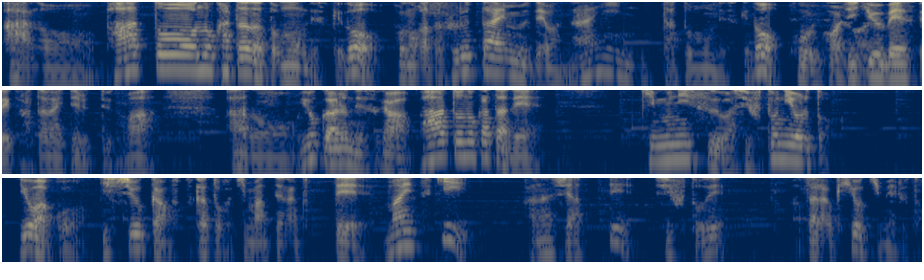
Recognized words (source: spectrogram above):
あの、パートの方だと思うんですけど、この方フルタイムではないんだと思うんですけど、う。はいはい、はい。時給ベースで働いてるっていうのは、あの、よくあるんですが、パートの方で、勤務日数はシフトによると。要はこう、1週間2日とか決まってなくって、毎月話し合って、シフトで働く日を決めると。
